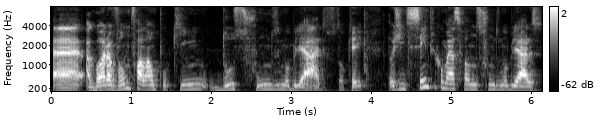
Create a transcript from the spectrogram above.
é, agora vamos falar um pouquinho dos fundos imobiliários, tá ok? Então a gente sempre começa falando dos fundos imobiliários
